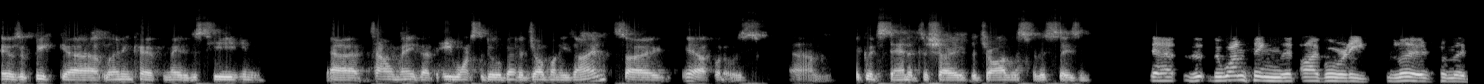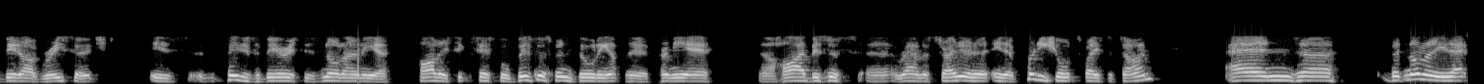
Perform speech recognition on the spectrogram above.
it was a big uh, learning curve for me to just hear him uh, tell me that he wants to do a better job on his own. So yeah, I thought it was um, a good standard to show the drivers for this season. Now, the, the one thing that I've already learned from the bit I've researched is Peter Xiberras is not only a highly successful businessman building up the premier uh, hire business uh, around Australia in a, in a, pretty short space of time, and uh, but not only that,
